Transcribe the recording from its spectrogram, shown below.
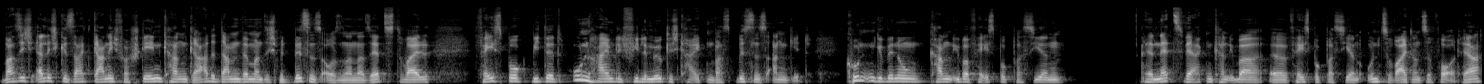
was ich ehrlich gesagt gar nicht verstehen kann, gerade dann, wenn man sich mit Business auseinandersetzt, weil Facebook bietet unheimlich viele Möglichkeiten, was Business angeht. Kundengewinnung kann über Facebook passieren. Äh, Netzwerken kann über äh, Facebook passieren und so weiter und so fort, ja.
